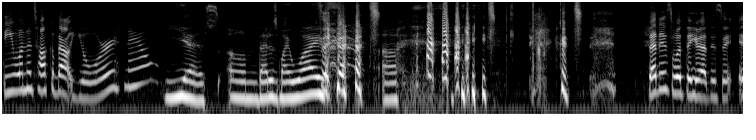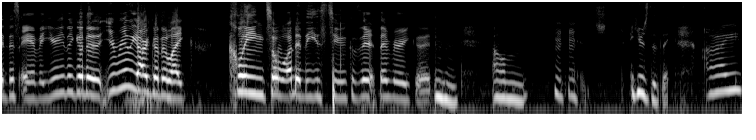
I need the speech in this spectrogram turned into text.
do you want to talk about Yor now? yes, um, that is my wife. Uh, that is one thing about this in this anime. You're either gonna, you really are gonna like cling to one of these two because they're they're very good. mhm. Um, here's the thing, I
